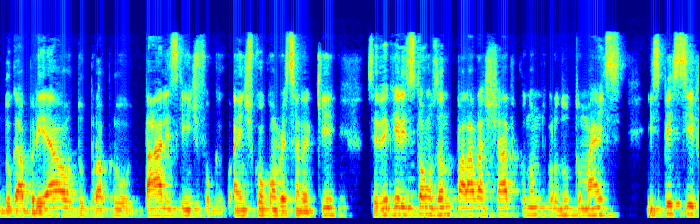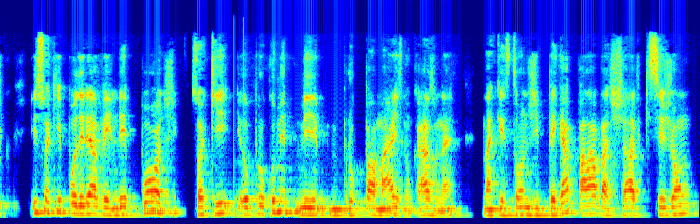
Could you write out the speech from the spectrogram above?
do Gabriel, do próprio Thales, que a gente, a gente ficou conversando aqui, você vê que eles estão usando palavra-chave com o nome do produto mais específico. Isso aqui poderia vender? Pode, só que eu procuro me, me, me preocupar mais, no caso, né, na questão de pegar palavras-chave que sejam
